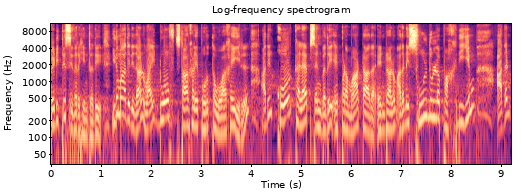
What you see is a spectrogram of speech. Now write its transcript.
வெடித்து சிதறுகின்றது. இது மாதிரி தான் ஒயிட் டுவோஃப் ஸ்டார்களை பொறுத்த வகையில் அதில் கோர் கலாப்ஸ் என்பது ஏற்பட மாட்டாத என்றாலும் அதனை சூழ்ந்துள்ள பகுதியும் அதன்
